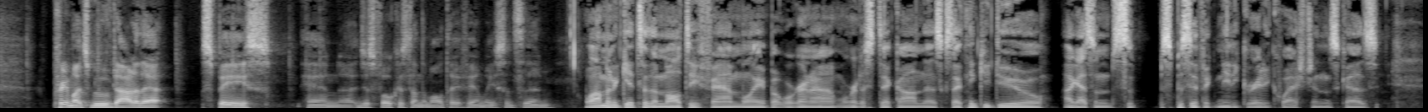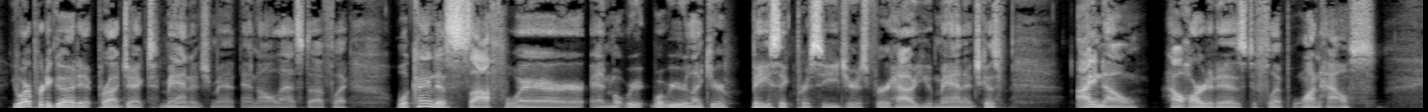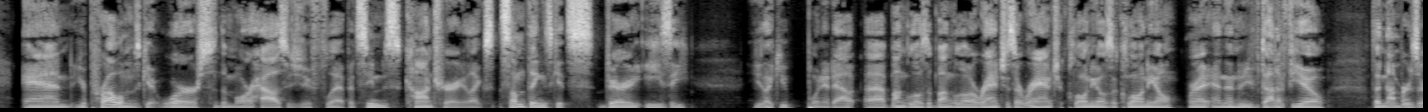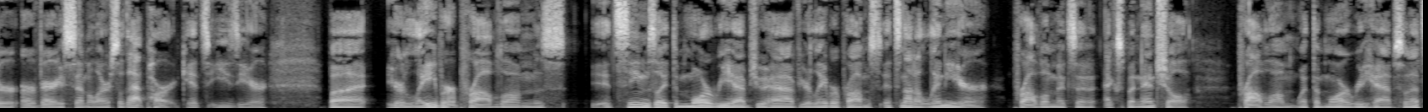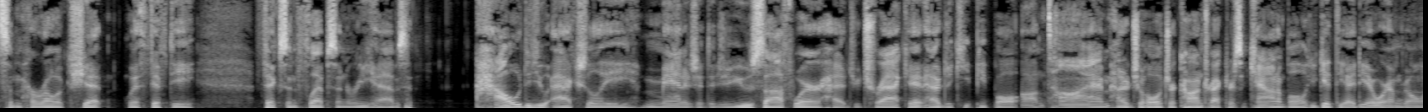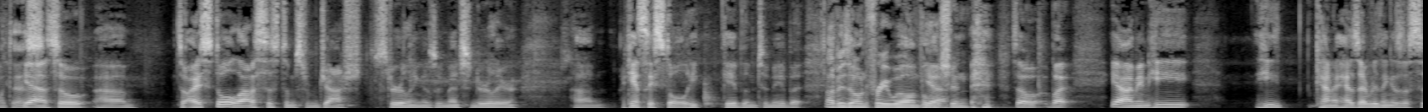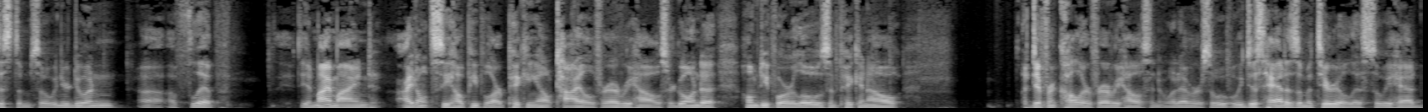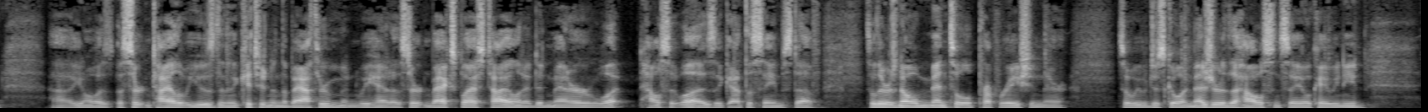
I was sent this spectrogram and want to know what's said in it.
pretty much moved out of that space and uh, just focused on the multifamily since then. Well, I'm going to get to the multifamily, but we're gonna we're gonna stick on this because I think you do. I got some specific nitty gritty questions because you are pretty good at project management and all that stuff. Like, what kind of software and what were what were your like your basic procedures for how you manage? Because I know how hard it is to flip one house and your problems get worse the more houses you flip. It seems contrary. Like some things get very easy. You, like you pointed out, uh, bungalow's a bungalow, a ranch is a ranch, a colonial is a colonial, right? And then mm-hmm. you've done a few. The numbers are, are very similar. So that part gets easier, but your labor problems, it seems like the more rehabs you have, your labor problems, it's not a linear problem. It's an exponential problem with the more rehab. So that's some heroic shit with 50 fix and flips and rehabs. How did you actually manage it? Did you use software? How did you track it? How did you keep people on time? How did you hold your contractors accountable? You get the idea where I'm going with this. Yeah. So, um, so I stole a lot of systems from Josh Sterling, as we mentioned earlier. Um, I can't say stole; he gave them to me, but of his own free will and volition. Yeah. so, but yeah, I mean, he he kind of has everything as a system. So when you're doing uh, a flip, in my mind, I don't see how people are picking out tile for every house or going to Home Depot or Lowe's and picking out a different color for every house and whatever. So we just had as a material list. So we had, uh, you know, a, a, certain tile that we used in the kitchen and the bathroom, and we had a certain backsplash tile, and it didn't matter what house it was, it got the same stuff. So there was no mental preparation there. So we would just go and measure the house and say, okay, we need,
